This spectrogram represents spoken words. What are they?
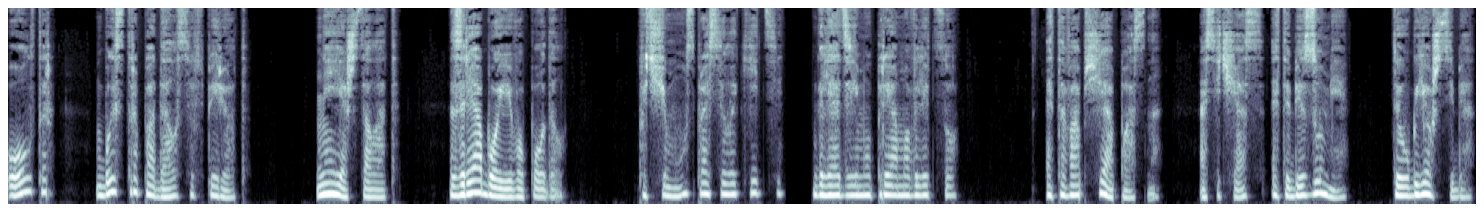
Олтер быстро подался вперед. «Не ешь салат. Зря бой его подал. «Почему?» — спросила Китти, глядя ему прямо в лицо. «Это вообще опасно. А сейчас это безумие. Ты убьешь себя».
